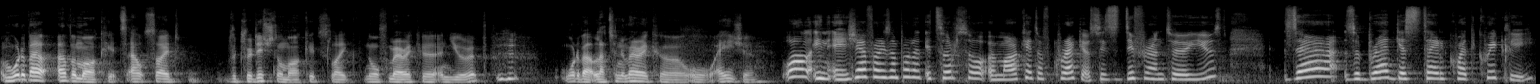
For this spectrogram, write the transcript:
And what about other markets outside the traditional markets like North America and Europe? Mm-hmm. What about Latin America or Asia? Well, in Asia, for example, it's also a market of crackers. It's different uh, used. There, the bread gets stale quite quickly.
